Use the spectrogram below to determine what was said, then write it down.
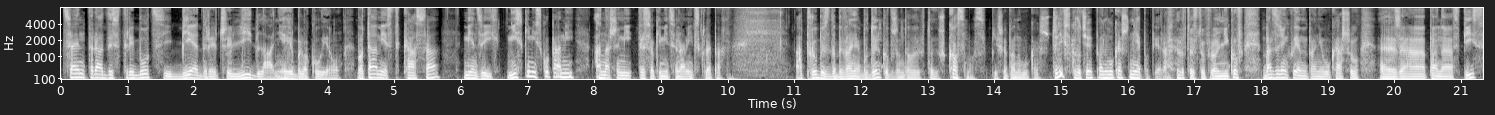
Centra dystrybucji Biedry czy Lidla niech blokują, bo tam jest kasa, między ich niskimi skupami, a naszymi wysokimi cenami w sklepach. A próby zdobywania budynków rządowych to już kosmos, pisze pan Łukasz. Czyli w skrócie pan Łukasz nie popiera protestów rolników. Bardzo dziękujemy panie Łukaszu e, za pana wpis.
